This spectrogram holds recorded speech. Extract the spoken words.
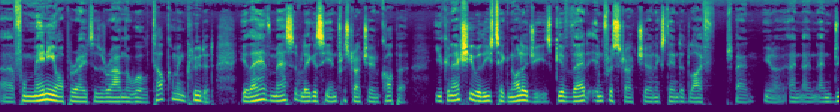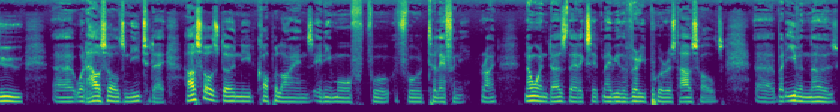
uh, for many operators around the world, Telkom included, yeah, they have massive legacy infrastructure in copper. You can actually, with these technologies, give that infrastructure an extended lifespan, you know, and, and, and do uh, what households need today. Households don't need copper lines anymore for, for telephony, right? No one does that except maybe the very poorest households. Uh, but even those,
